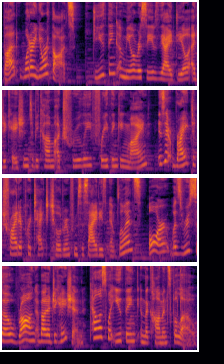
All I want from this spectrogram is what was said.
But what are your thoughts? Do you think Emile receives the ideal education to become a truly free thinking mind? Is it right to try to protect children from society's influence? Or was Rousseau wrong about education? Tell us what you think in the comments below.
